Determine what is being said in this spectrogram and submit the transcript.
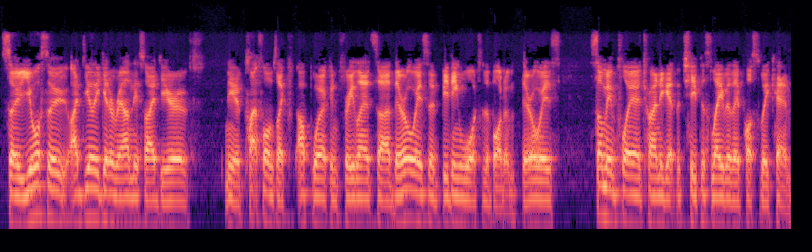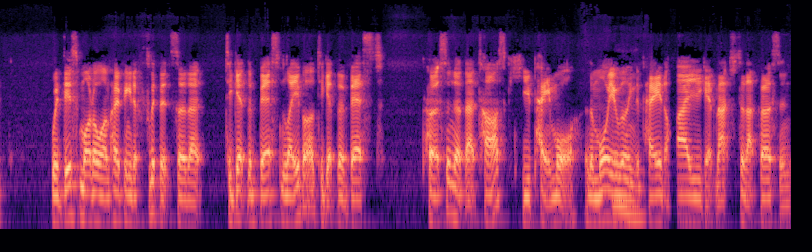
So you also ideally get around this idea of you know platforms like Upwork and Freelancer. They're always a bidding war to the bottom. They're always some employer trying to get the cheapest labor they possibly can. With this model, I'm hoping to flip it so that to get the best labor, to get the best person at that task, you pay more. And the more you're willing to mm. pay, the higher you get matched to that person.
